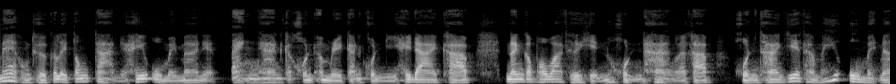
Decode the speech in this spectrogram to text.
แม่ของเธอก็เลยต้องการเนี่ยให้โอไมมาเนี่ยแต่งงานกับคนอเมริกันคนนี้ให้ได้ครับ นั่นก็เพราะว่าเธอเห็นหนทางแล้วครับหนทางที่จะทำให้โอไมมา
